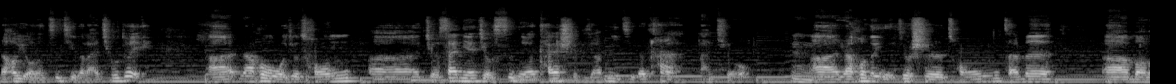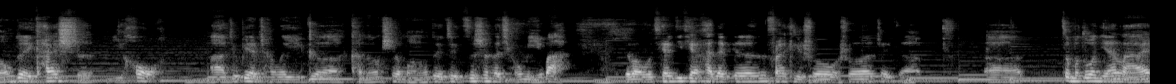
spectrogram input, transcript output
然后有了自己的篮球队。啊，然后我就从呃九三年、九四年开始比较密集的看篮球，嗯啊，然后呢，也就是从咱们啊猛龙队开始以后，啊，就变成了一个可能是猛龙队最资深的球迷吧，对吧？我前几天还在跟 Frankie 说，我说这个呃这么多年来，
